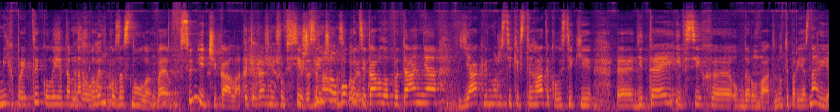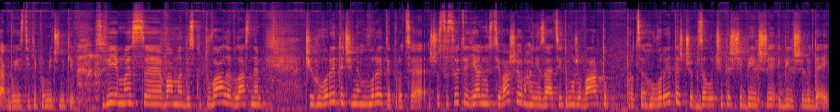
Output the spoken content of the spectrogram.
міг прийти, коли я там Не на хвилинку заснула? Всю ніч чекала. Таке враження, що всі засинали іншого боку, хвилинку. цікавило питання, як він може стільки встигати, коли стільки е, дітей і всіх е, обдарувати. Ну тепер я знаю, як, бо є стільки помічників. Софія, ми з е, вами дискутували, власне. Чи говорити, чи не говорити про це? Що стосується діяльності вашої організації, то може варто про це говорити, щоб залучити ще більше і більше людей,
